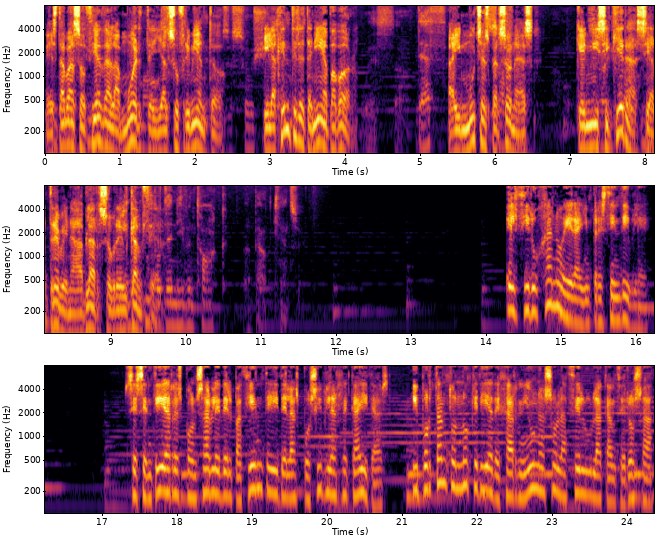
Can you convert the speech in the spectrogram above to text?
Estaba asociada a la muerte y al sufrimiento, y la gente le tenía pavor. Hay muchas personas que ni siquiera se atreven a hablar sobre el cáncer. El cirujano era imprescindible. Se sentía responsable del paciente y de las posibles recaídas y por tanto no quería dejar ni una sola célula cancerosa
